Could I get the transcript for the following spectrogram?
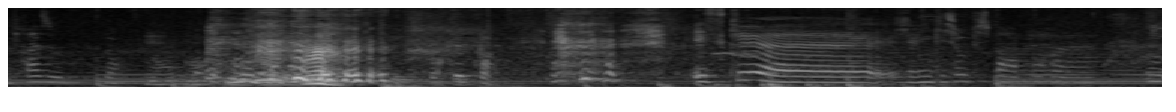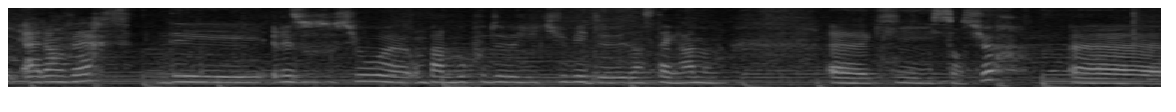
Une phrase ou non Non, Pour que point. Est-ce que euh, j'avais une question plus par rapport euh, oui à l'inverse des réseaux sociaux euh, on parle beaucoup de YouTube et de- d'Instagram euh, qui censurent Euh,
